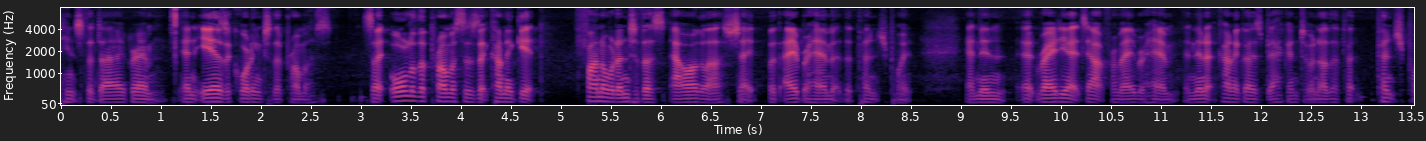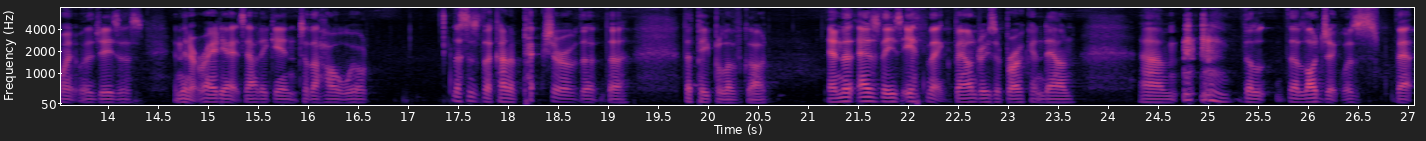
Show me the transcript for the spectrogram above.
hence the diagram, and heirs according to the promise. So all of the promises that kind of get funneled into this hourglass shape with Abraham at the pinch point and then it radiates out from Abraham, and then it kind of goes back into another pinch point with Jesus, and then it radiates out again to the whole world. This is the kind of picture of the, the, the people of God. And as these ethnic boundaries are broken down, um, the, the logic was that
